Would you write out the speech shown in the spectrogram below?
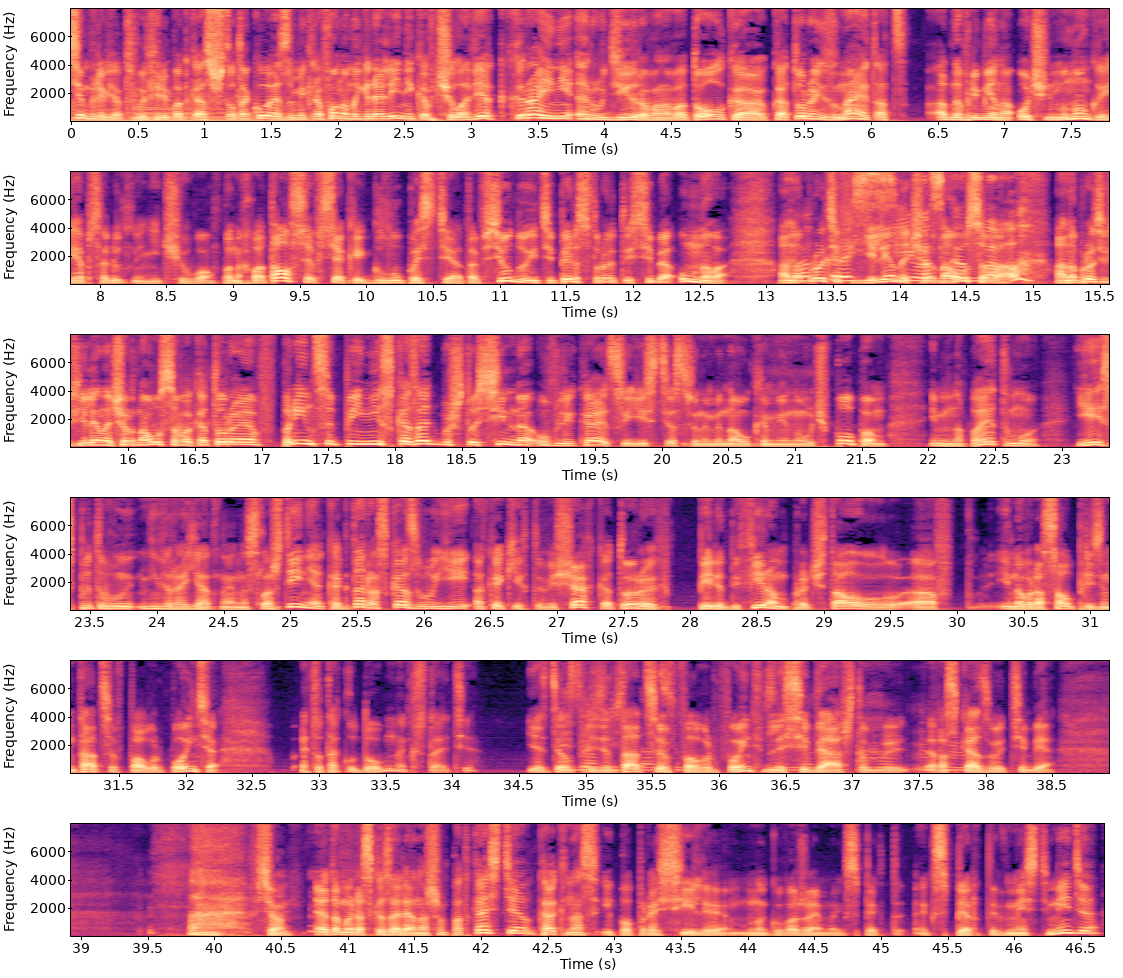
Всем привет! В эфире подкаст «Что такое?» За микрофоном Игорь Олейников, человек крайне эрудированного толка, который знает от... одновременно очень много и абсолютно ничего. Понахватался всякой глупости отовсюду и теперь строит из себя умного. А Как напротив Елена Черноусова... сказал. А напротив Елена Черноусова, которая, в принципе, не сказать бы, что сильно увлекается естественными науками и научпопом, именно поэтому я испытываю невероятное наслаждение, когда рассказываю ей о каких-то вещах, которых перед эфиром прочитал в- и набросал презентацию в PowerPoint. Это так удобно, кстати. Я сделал сделал презентацию в презентацию? PowerPoint для Серьёзно? себя, чтобы Ага, рассказывать тебе. Все, это мы рассказали о нашем подкасте, как нас и попросили многоуважаемые экспект- эксперты вместе медиа.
